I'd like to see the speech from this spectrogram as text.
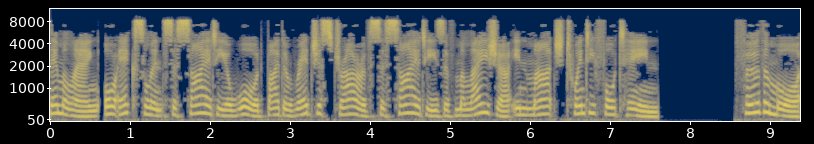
Cemerlang or Excellent Society Award by the Registrar of Societies of Malaysia in March 2014. Furthermore,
